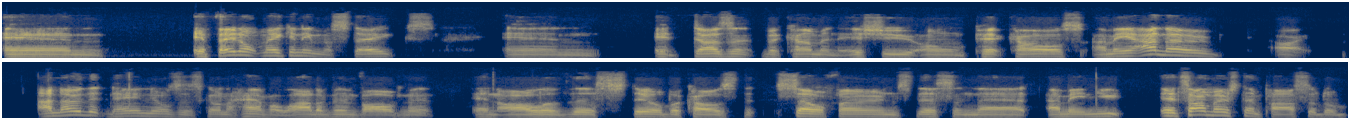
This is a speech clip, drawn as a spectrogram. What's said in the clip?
And if they don't make any mistakes and it doesn't become an issue on pit calls, I mean, I know all right. I know that Daniels is going to have a lot of involvement in all of this still because cell phones, this and that. I mean, you it's almost impossible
